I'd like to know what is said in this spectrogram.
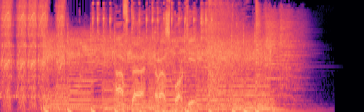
Авторазборки.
